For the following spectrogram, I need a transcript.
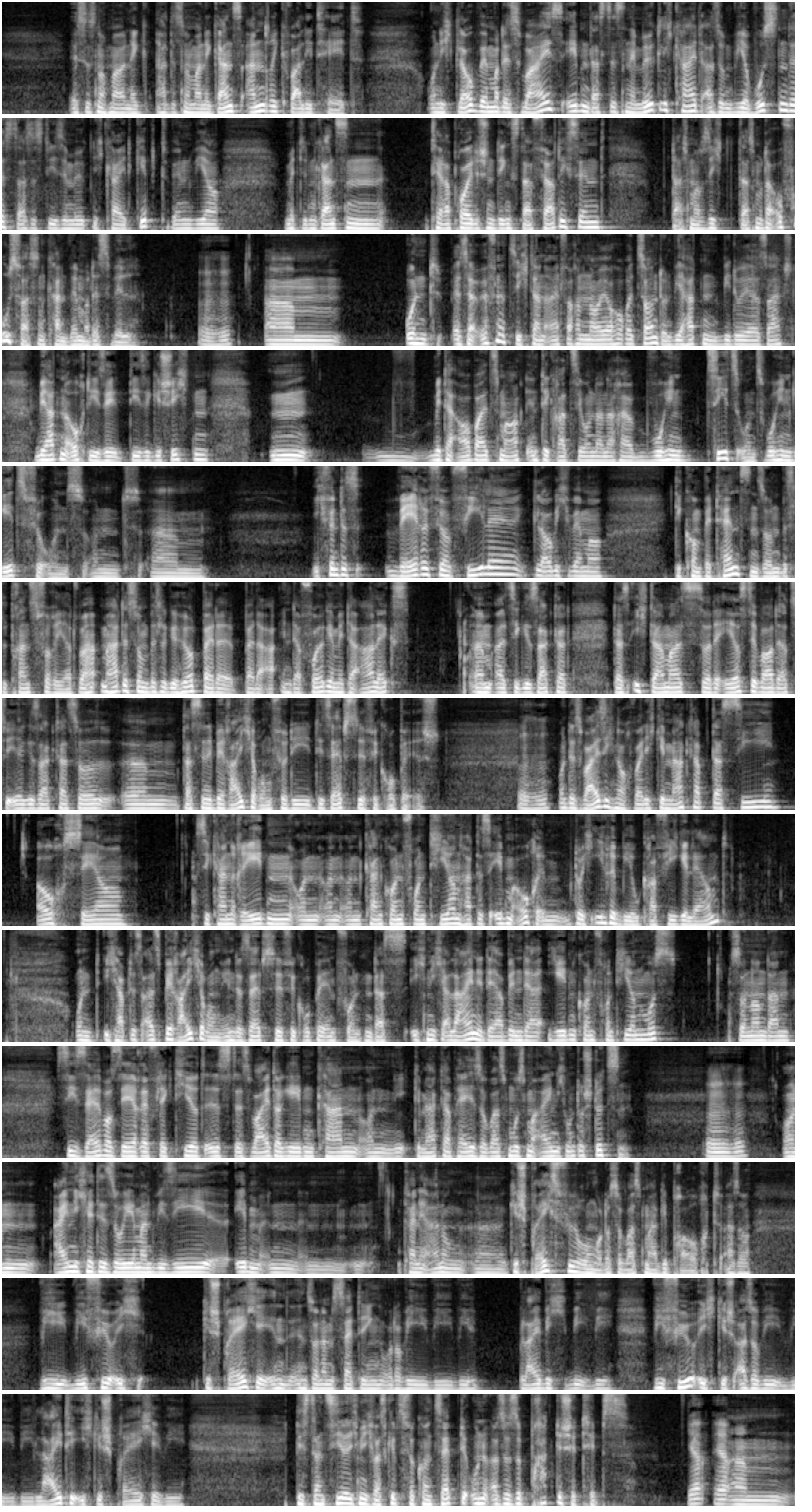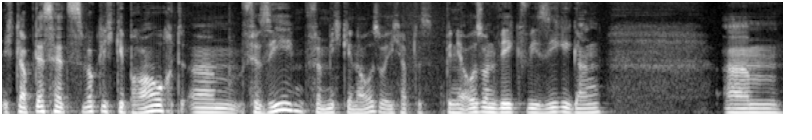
ist es noch mal eine, hat es nochmal eine ganz andere Qualität. Und ich glaube, wenn man das weiß, eben, dass das eine Möglichkeit, also wir wussten das, dass es diese Möglichkeit gibt, wenn wir mit dem ganzen therapeutischen Dings da fertig sind, dass man sich, dass man da auf Fuß fassen kann, wenn man das will. Mhm. Ähm, und es eröffnet sich dann einfach ein neuer Horizont. Und wir hatten, wie du ja sagst, wir hatten auch diese, diese Geschichten hm, mit der Arbeitsmarktintegration dann nachher. Wohin zieht es uns? Wohin geht es für uns? Und ähm, ich finde, es wäre für viele, glaube ich, wenn man die Kompetenzen so ein bisschen transferiert. Man hat es so ein bisschen gehört bei der, bei der, in der Folge mit der Alex, ähm, als sie gesagt hat, dass ich damals so der Erste war, der zu ihr gesagt hat, so, ähm, dass sie eine Bereicherung für die, die Selbsthilfegruppe ist. Mhm. Und das weiß ich noch, weil ich gemerkt habe, dass sie auch sehr, sie kann reden und, und, und kann konfrontieren, hat es eben auch im, durch ihre Biografie gelernt. Und ich habe das als Bereicherung in der Selbsthilfegruppe empfunden, dass ich nicht alleine der bin, der jeden konfrontieren muss, sondern dann sie selber sehr reflektiert ist, das weitergeben kann und gemerkt habe, hey, sowas muss man eigentlich unterstützen. Mhm. Und eigentlich hätte so jemand wie sie eben, ein, ein, keine Ahnung, äh, Gesprächsführung oder sowas mal gebraucht. Also wie, wie führe ich Gespräche in, in so einem Setting oder wie, wie, wie bleibe ich, wie, wie, wie führe ich, also wie, wie, wie leite ich Gespräche, wie distanziere ich mich, was gibt es für Konzepte und also so praktische Tipps. Ja, ja. Ähm, ich glaube, das hätte es wirklich gebraucht ähm, für Sie, für mich genauso. Ich habe das, bin ja auch so einen Weg wie Sie gegangen. Ähm,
